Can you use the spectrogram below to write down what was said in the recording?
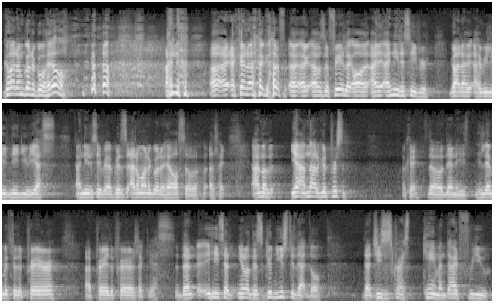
God, I'm going to go hell. I, I, I kind of I, I, was afraid, like, oh, I, I need a savior. God, I, I really need you. Yes. I need to save because I don't want to go to hell. So I was like, I'm a, yeah, I'm not a good person. Okay, so then he, he led me through the prayer. I prayed the prayer. I was like, yes. And then he said, you know, there's good news to that, though, that Jesus Christ came and died for you,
